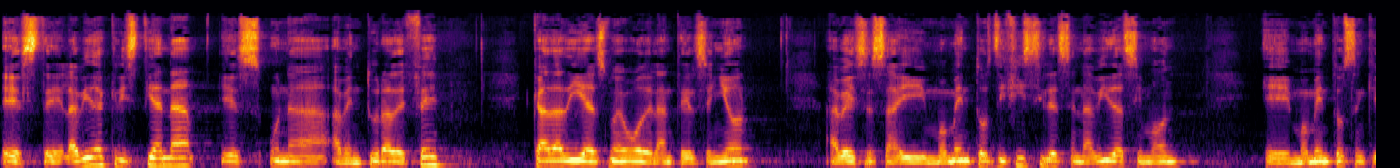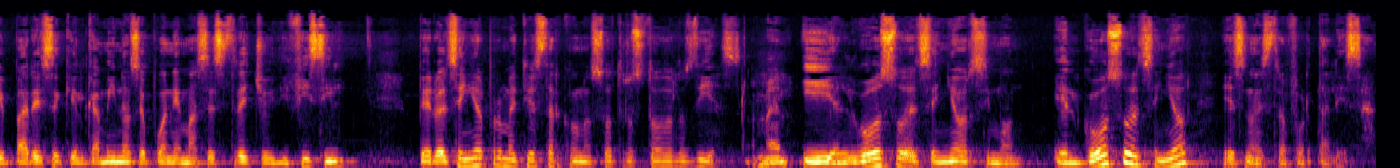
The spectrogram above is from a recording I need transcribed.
este, la vida cristiana es una aventura de fe. Cada día es nuevo delante del Señor. A veces hay momentos difíciles en la vida, Simón, eh, momentos en que parece que el camino se pone más estrecho y difícil, pero el Señor prometió estar con nosotros todos los días. Amén. Y el gozo del Señor, Simón, el gozo del Señor es nuestra fortaleza.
